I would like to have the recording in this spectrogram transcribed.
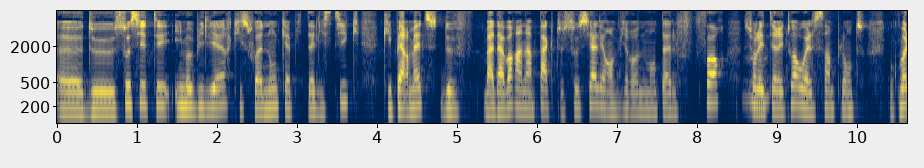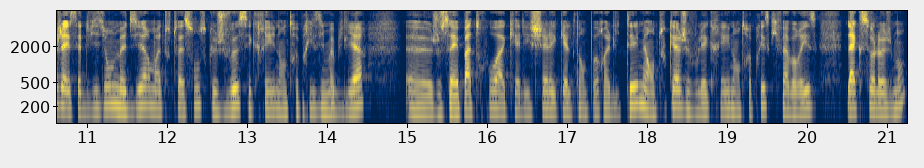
euh, de sociétés immobilières qui soient non capitalistiques, qui permettent de bah, d'avoir un impact social et environnemental fort sur les Mhm. territoires où elles s'implantent. Donc moi j'avais cette vision de me dire moi de toute façon ce que je veux c'est créer une entreprise immobilière. Euh, je savais pas trop à quelle échelle et quelle temporalité, mais en tout cas je voulais créer une entreprise qui favorise l'accès au logement.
